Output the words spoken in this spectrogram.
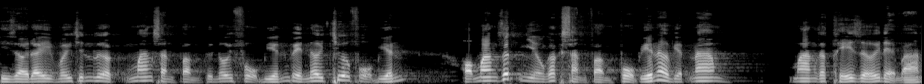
thì giờ đây với chiến lược mang sản phẩm từ nơi phổ biến về nơi chưa phổ biến, họ mang rất nhiều các sản phẩm phổ biến ở việt nam mang ra thế giới để bán.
